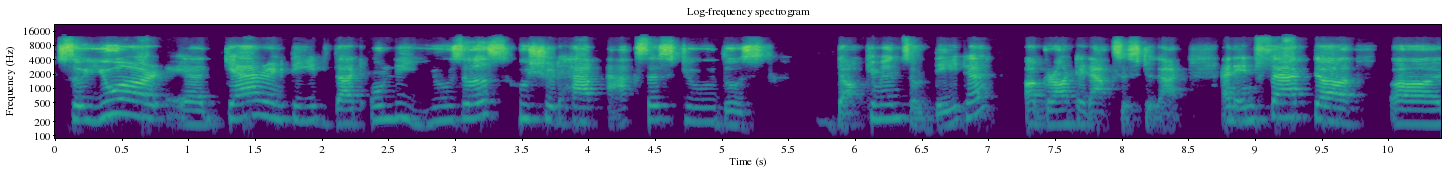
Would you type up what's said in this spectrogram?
So you are uh, guaranteed that only users who should have access to those documents or data are granted access to that. And in fact, uh, uh,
